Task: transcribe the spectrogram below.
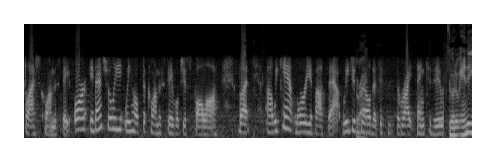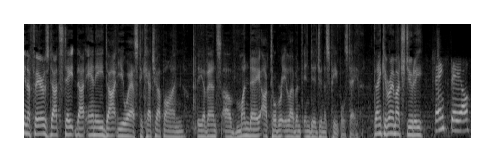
slash Columbus Day, or eventually we hope the Columbus Day will just fall off. But uh, we can't worry about that. We just right. know that this is the right thing to do. Go to IndianAffairs.state.ne.us to catch up on the events of Monday, October 11th, Indigenous Peoples Day. Thank you very much, Judy. Thanks, Dale.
